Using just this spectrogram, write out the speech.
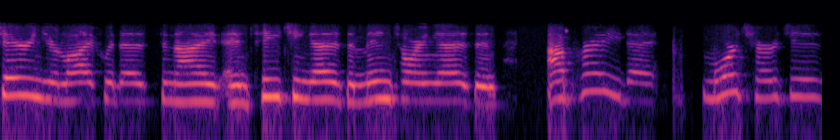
sharing your life with us tonight, and teaching us and mentoring us. And I pray that more churches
